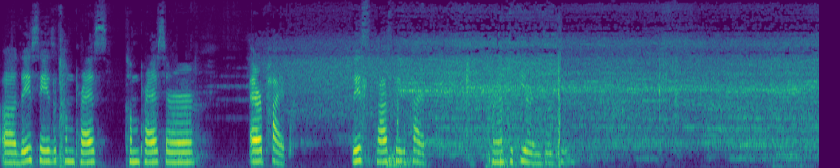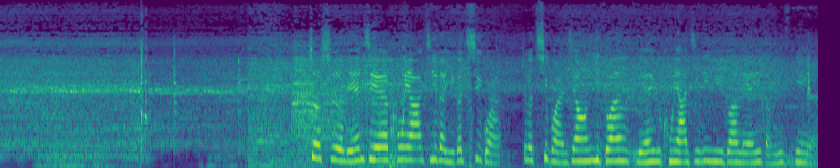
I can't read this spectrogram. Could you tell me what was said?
Uh, this is compress compressor air pipe. This plastic pipe connect here is okay. 这是连接空压机的一个气管，这个气管将一端连于空压机，另一端连于等离子电源。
